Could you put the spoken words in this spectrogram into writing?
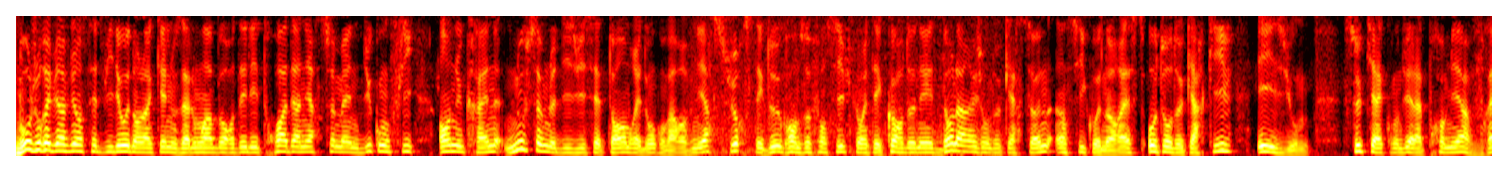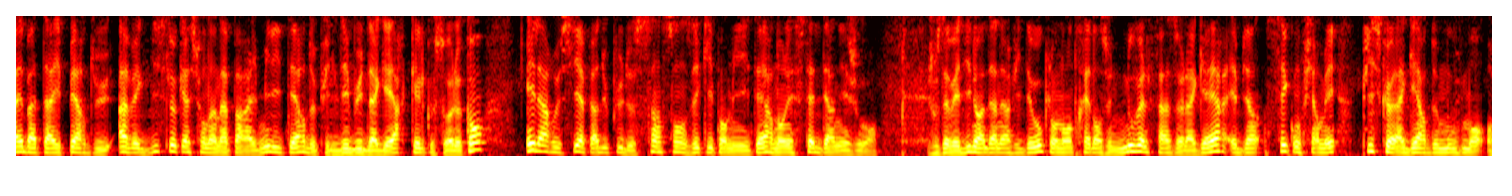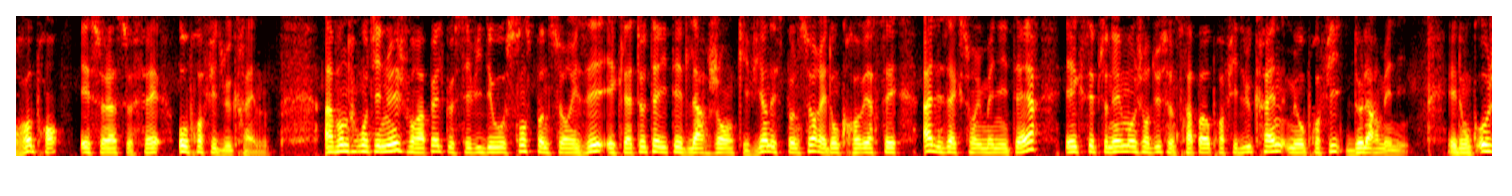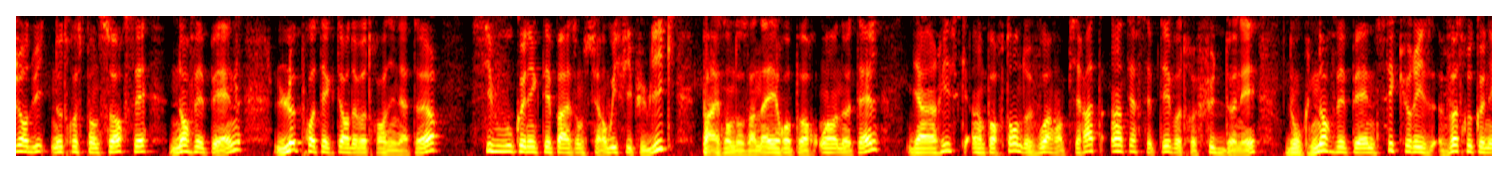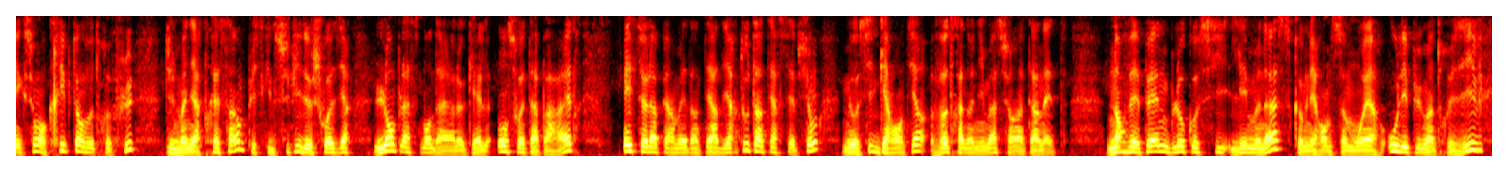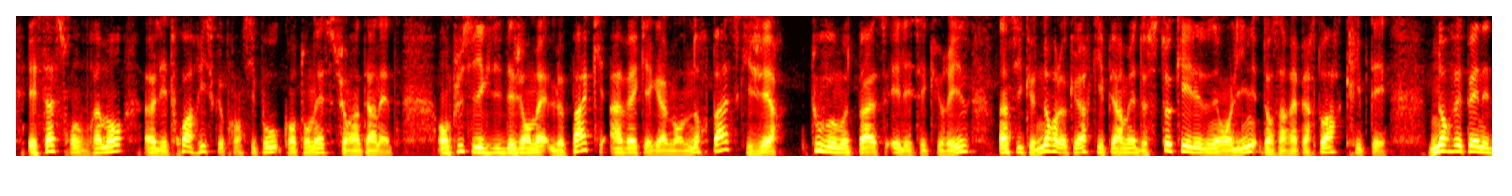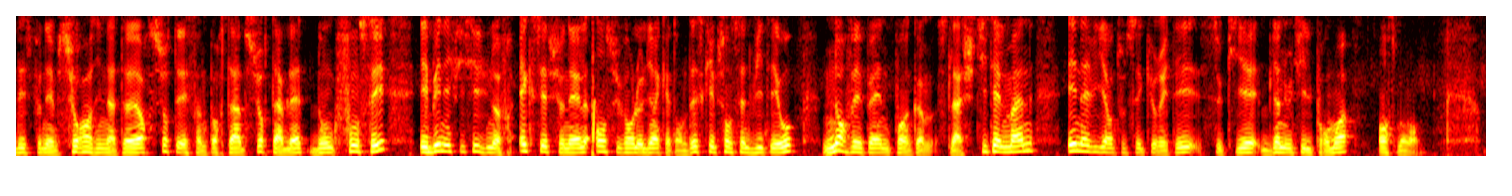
Bonjour et bienvenue dans cette vidéo dans laquelle nous allons aborder les trois dernières semaines du conflit en Ukraine. Nous sommes le 18 septembre et donc on va revenir sur ces deux grandes offensives qui ont été coordonnées dans la région de Kherson ainsi qu'au nord-est autour de Kharkiv et Izium. Ce qui a conduit à la première vraie bataille perdue avec dislocation d'un appareil militaire depuis le début de la guerre, quel que soit le camp, et la Russie a perdu plus de 500 équipements militaires dans les 7 derniers jours. Je vous avais dit dans la dernière vidéo que l'on entrait dans une nouvelle phase de la guerre, et eh bien c'est confirmé puisque la guerre de mouvement reprend et cela se fait au profit de l'Ukraine. Avant de continuer, je vous rappelle que ces vidéos sont sponsorisées et que la totalité de l'argent qui vient des sponsors est donc reversé à des actions humanitaires et exceptionnellement aujourd'hui ce ne sera pas au profit de l'Ukraine mais au profit de l'Arménie. Et donc aujourd'hui notre sponsor c'est NordVPN, le protecteur de votre ordinateur. Si vous vous connectez par exemple sur un Wi-Fi public, par exemple dans un aéroport ou un hôtel, il y a un risque important de voir un pirate intercepter votre flux de données. Donc NordVPN sécurise votre connexion en cryptant votre flux d'une manière très simple puisqu'il suffit de choisir l'emplacement derrière lequel on souhaite apparaître et cela permet d'interdire toute interception, mais aussi de garantir votre anonymat sur Internet. NordVPN bloque aussi les menaces, comme les ransomware ou les pubs intrusives, et ça seront vraiment euh, les trois risques principaux quand on est sur Internet. En plus, il existe désormais le pack, avec également NordPass, qui gère tous vos mots de passe et les sécurise, ainsi que NordLocker qui permet de stocker les données en ligne dans un répertoire crypté. NordVPN est disponible sur ordinateur, sur téléphone portable, sur tablette, donc foncez et bénéficiez d'une offre exceptionnelle en suivant le lien qui est en description de cette vidéo, nordvpn.com slash titelman, et naviguer en toute sécurité, ce qui est bien utile pour moi en ce moment.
